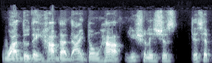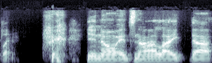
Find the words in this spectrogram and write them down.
What do they have that i don't have? Usually it's just discipline. You know it's not like the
